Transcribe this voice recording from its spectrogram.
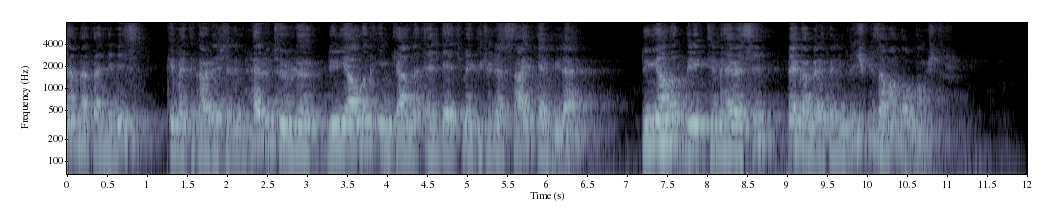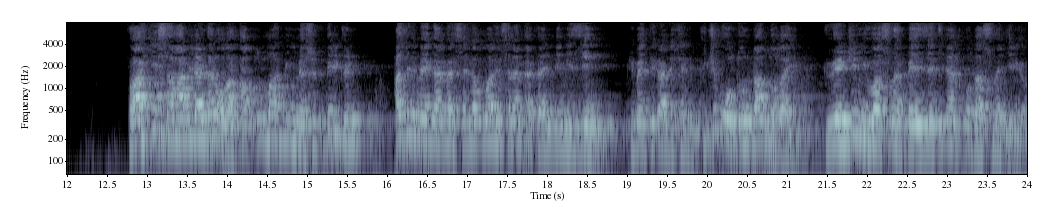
Efendimiz, kıymetli kardeşlerim, her türlü dünyalık imkanı elde etme gücüne sahipken bile dünyalık biriktirme hevesi Peygamber Efendimiz'e hiçbir zaman olmamıştır. Fakih sahabilerden olan Abdullah bin Mesud bir gün Hazreti Peygamber sallallahu aleyhi ve sellem Efendimizin kıymetli kardeşlerim küçük olduğundan dolayı güvercin yuvasına benzetilen odasına giriyor.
